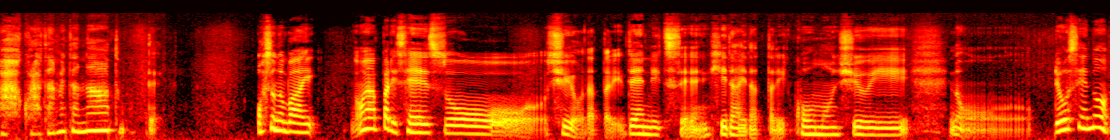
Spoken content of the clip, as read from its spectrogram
あこれはダメだなと思って。オスの場合やっぱり精巣腫瘍だったり前立腺肥大だったり肛門周囲の良性の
